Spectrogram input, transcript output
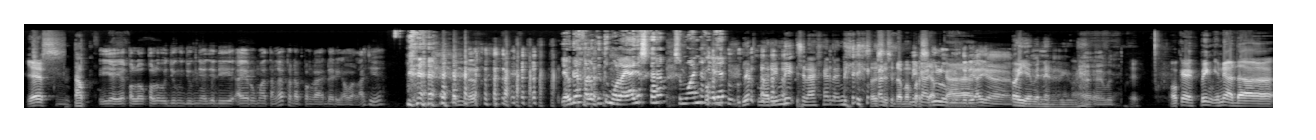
Yes. Mantap. Iya ya kalau kalau ujung-ujungnya jadi air rumah tangga kenapa nggak dari awal aja ya? Bener. Ya udah kalau gitu mulai aja sekarang semuanya kalian. Ya, mari Andi, silakan Andi. Saya sih sudah Nikah dulu belum jadi mempersiapkan. ayah. Oh iya, bener. Eh, eh, betul. Oke, Ping, ini ada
